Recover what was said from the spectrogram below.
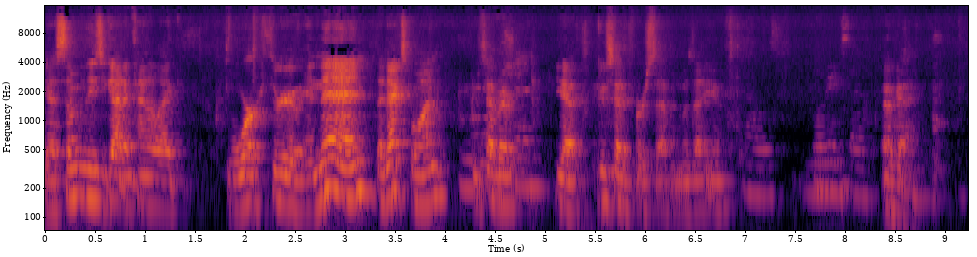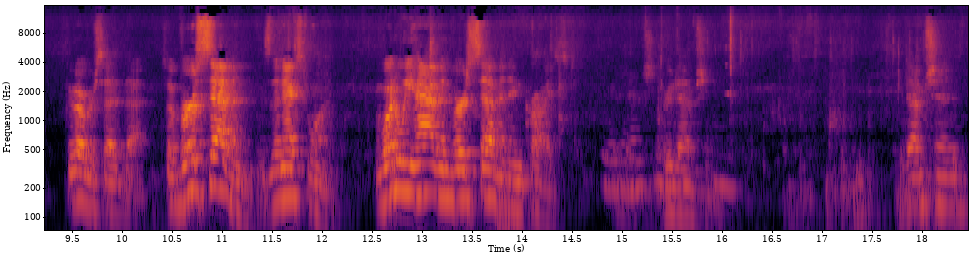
Yeah, some of these you got to kind of like work through. And then the next one. Who said, ver- yeah, who said verse 7? Was that you? Okay. Whoever said that. So verse 7 is the next one. And what do we have in verse 7 in Christ? Redemption. Redemption. Redemption.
